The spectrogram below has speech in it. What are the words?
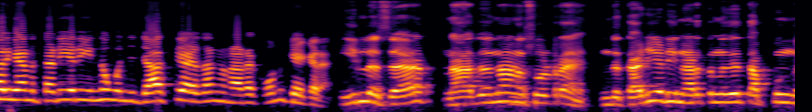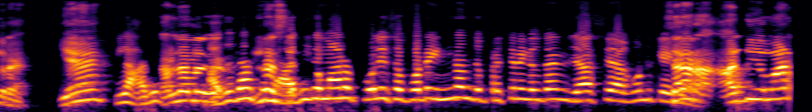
மாதிரியான தடியடி இன்னும் கொஞ்சம் ஜாஸ்தியா தானே நடக்கும்னு கேக்குறேன். இல்ல சார் நான் அதுதான் நான் சொல்றேன். இந்த தடியடி நடத்துனதே தப்புங்கிறேன். ஏன். அதிகமான போலீஸ போட்டா இன்னும் இந்த பிரச்சனைகள் தான் ஜாஸ்தி ஆகும்னு சார் கேக்குறேன் அதிகமான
